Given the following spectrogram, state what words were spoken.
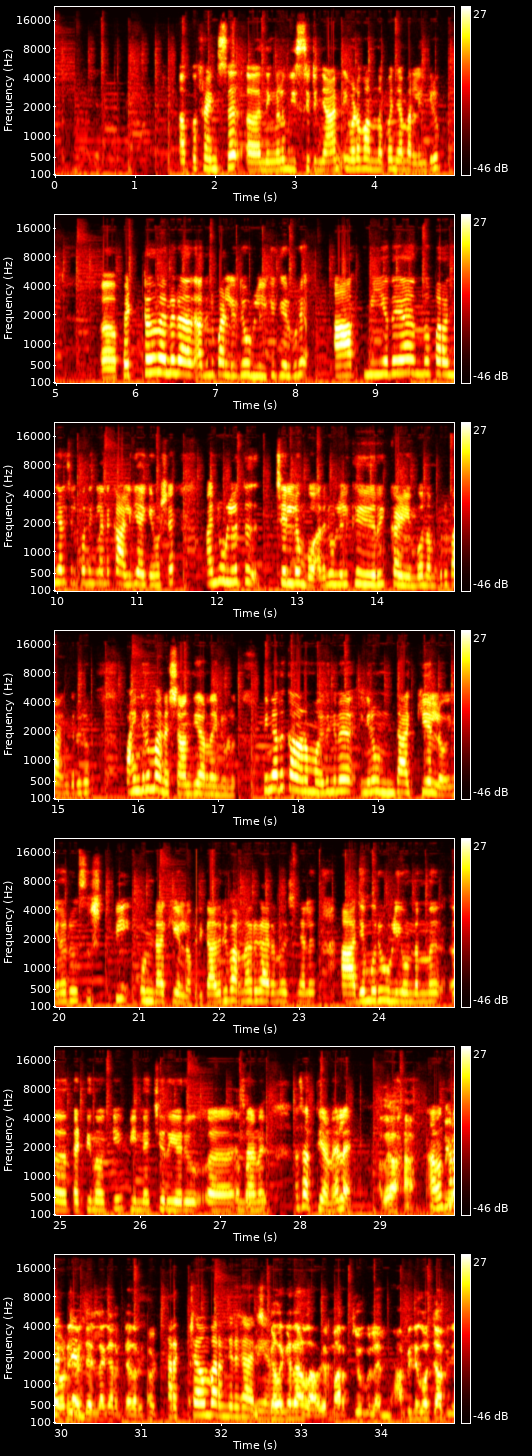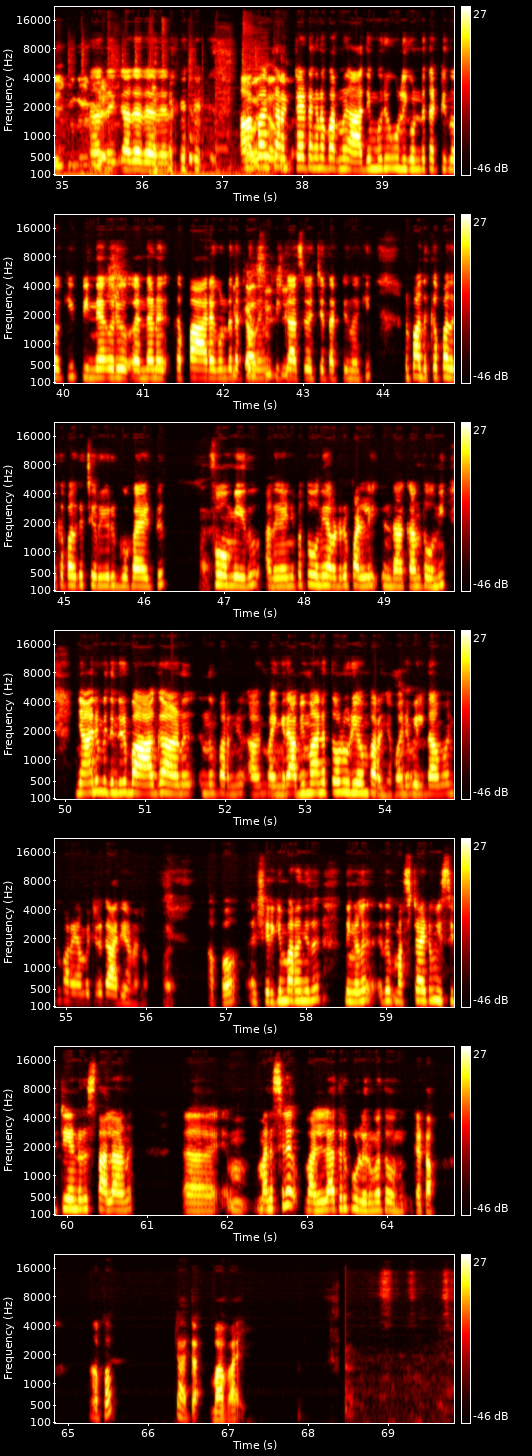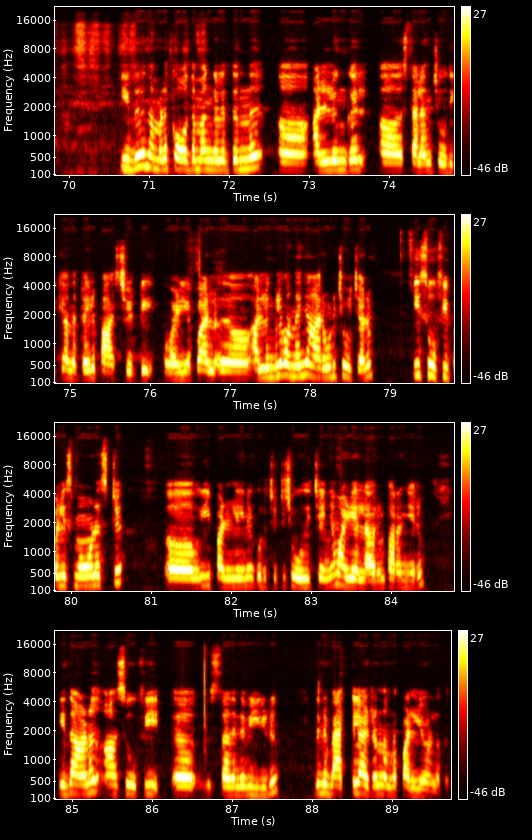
അപ്പൊ ഫ്രണ്ട്സ് നിങ്ങൾ വിസിറ്റ് ഞാൻ ഇവിടെ വന്നപ്പോ ഞാൻ പറഞ്ഞെങ്കിലും പെട്ടെന്ന് തന്നെ അതിന്റെ പള്ളിയുടെ ഉള്ളിലേക്ക് കയറി ആത്മീയത എന്ന് പറഞ്ഞാൽ ചിലപ്പോൾ നിങ്ങൾ എന്നെ കളിയായിരിക്കും. പക്ഷെ അതിന്റെ ഉള്ളിൽ ചെല്ലുമ്പോൾ അതിനുള്ളിൽ കയറി കഴിയുമ്പോൾ നമുക്കൊരു ഭയങ്കര ഒരു ഭയങ്കര മനഃശാന്തിയായിരുന്നു അതിന്റെ ഉള്ളിൽ. പിന്നെ അത് കാണുമ്പോൾ ഇതിങ്ങനെ ഇങ്ങനെ ഉണ്ടാക്കിയല്ലോ ഇങ്ങനെ ഒരു സൃഷ്ടി ഉണ്ടാക്കിയല്ലോ. അതിരി പറഞ്ഞ ഒരു കാര്യം എന്ന് വെച്ച് കഴിഞ്ഞാൽ ആദ്യം ഒരു ഉള്ളി ഉണ്ടെന്ന് തട്ടി നോക്കി പിന്നെ ചെറിയൊരു എന്താണ് സത്യമാണ് അല്ലെ? അത് എല്ലാം കറക്റ്റ് അവൻ പറഞ്ഞൊരു കാര്യമാണ്. അവർ മറച്ചു ഞാൻ പിന്നെ കുറച്ച് അഭിനയിക്കുന്നു അതെ അതെ അതെ കറക്റ്റ് ആയിട്ട് അങ്ങനെ പറഞ്ഞു ആദ്യം ഒരു ഉളി കൊണ്ട് തട്ടി നോക്കി പിന്നെ ഒരു എന്താണ് പാര കൊണ്ട് തട്ടി പിക്കാസ് നോക്കി വെച്ച്. പിക്കാസ് വെച്ച് തട്ടി നോക്കി. പതുക്കെ പതുക്കെ പതുക്കെ ചെറിയൊരു ഗുഹയായിട്ട് ഫോം ചെയ്തു. അത് കഴിഞ്ഞപ്പോ തോന്നി അവിടെ ഒരു പള്ളി ഉണ്ടാക്കാൻ തോന്നി. ഞാനും ഇതിന്റെ ഒരു ഭാഗമാണ് എന്നും പറഞ്ഞു. അവൻ ഭയങ്കര അഭിമാനത്തോടു കൂടി അവൻ പറഞ്ഞു. അപ്പൊ അതിന് വലുതാകുമ്പോൾ എനിക്ക് പറയാൻ പറ്റിയൊരു കാര്യമാണല്ലോ. അതെ. അപ്പോ ശരിക്കും പറഞ്ഞത് നിങ്ങൾ ഇത് മസ്റ്റായിട്ടും വിസിറ്റ് ചെയ്യേണ്ട ഒരു സ്ഥലമാണ് മനസ്സിന് വല്ലാത്തൊരു കുളിർമ തോന്നും കേട്ടോ. അപ്പോൾ ടാറ്റ. ബായ് ഇത് നമ്മൾ കോതമംഗലത്ത് നിന്ന് അല്ലുങ്കൽ സ്ഥലം ചോദിക്കുക എന്നിട്ട് അതിൽ പാശ്ചേട്ടി വഴി. അപ്പൊ അല്ലുങ്കൽ വന്നു കഴിഞ്ഞാൽ ആരോട് ചോദിച്ചാലും ഈ സൂഫി പള്ളി സ്മോളസ്റ്റ് ഈ പള്ളീനെ കുറിച്ചിട്ട് ചോദിച്ചു കഴിഞ്ഞാൽ വഴി എല്ലാവരും പറഞ്ഞുതരും. ഇതാണ് ആ സൂഫി ഉസ്താദിന്റെ വീട്. ഇതിന്റെ ബാക്കിലായിട്ടാണ് നമ്മുടെ പള്ളി ഉള്ളത്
